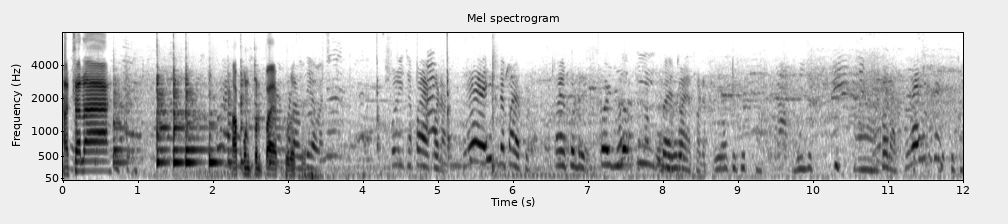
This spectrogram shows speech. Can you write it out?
हा चला. आपण पण पाय पुढं. पोळीच्या पाया पडा. ए इकडे पाया पडा. पाया पड रे. पडलो की. पाया पाया पडा. या तिथे हा, पडा. ए, इकडे.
